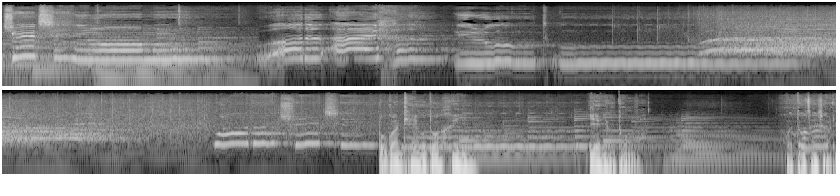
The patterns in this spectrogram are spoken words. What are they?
剧情落幕，我的爱恨已入土。我的剧情，不管天有多黑，夜有多晚，我都在这里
